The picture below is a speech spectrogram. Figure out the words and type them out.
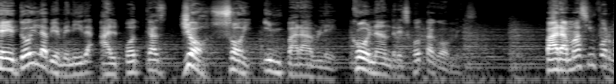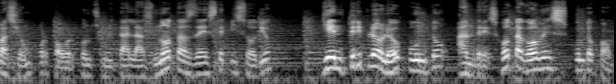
Te doy la bienvenida al podcast Yo Soy Imparable con Andrés J. Gómez. Para más información, por favor, consulta las notas de este episodio y en www.andresjgomez.com.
